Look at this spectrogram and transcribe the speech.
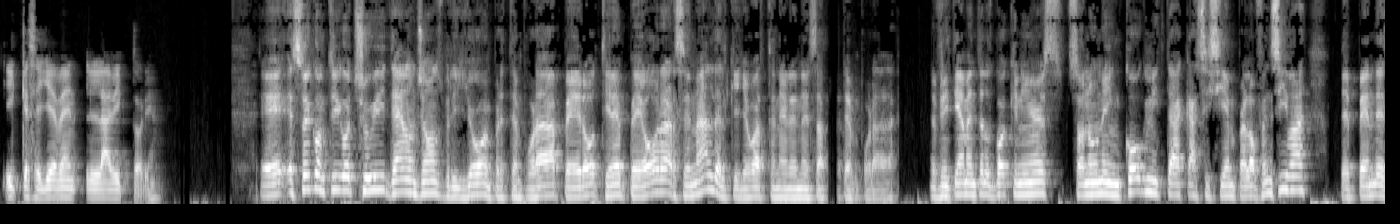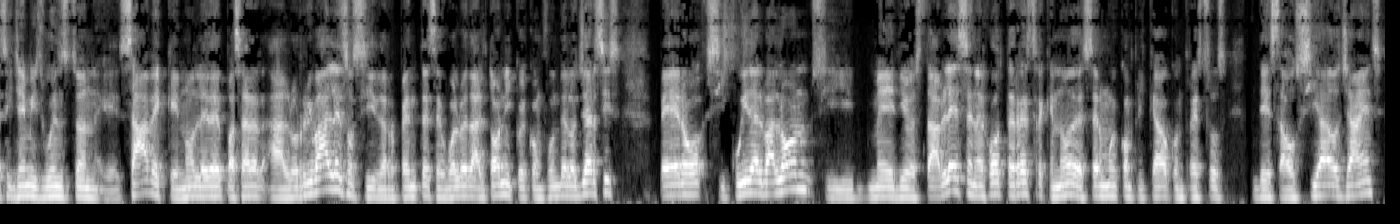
y que se lleven la victoria. Eh, estoy contigo, Chuy. Daniel Jones brilló en pretemporada, pero tiene peor arsenal del que llegó a tener en esa temporada. Definitivamente los Buccaneers son una incógnita casi siempre a la ofensiva. Depende si James Winston eh, sabe que no le debe pasar a los rivales o si de repente se vuelve daltónico y confunde los jerseys. Pero si cuida el balón, si medio establece en el juego terrestre que no debe ser muy complicado contra estos desahuciados Giants.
